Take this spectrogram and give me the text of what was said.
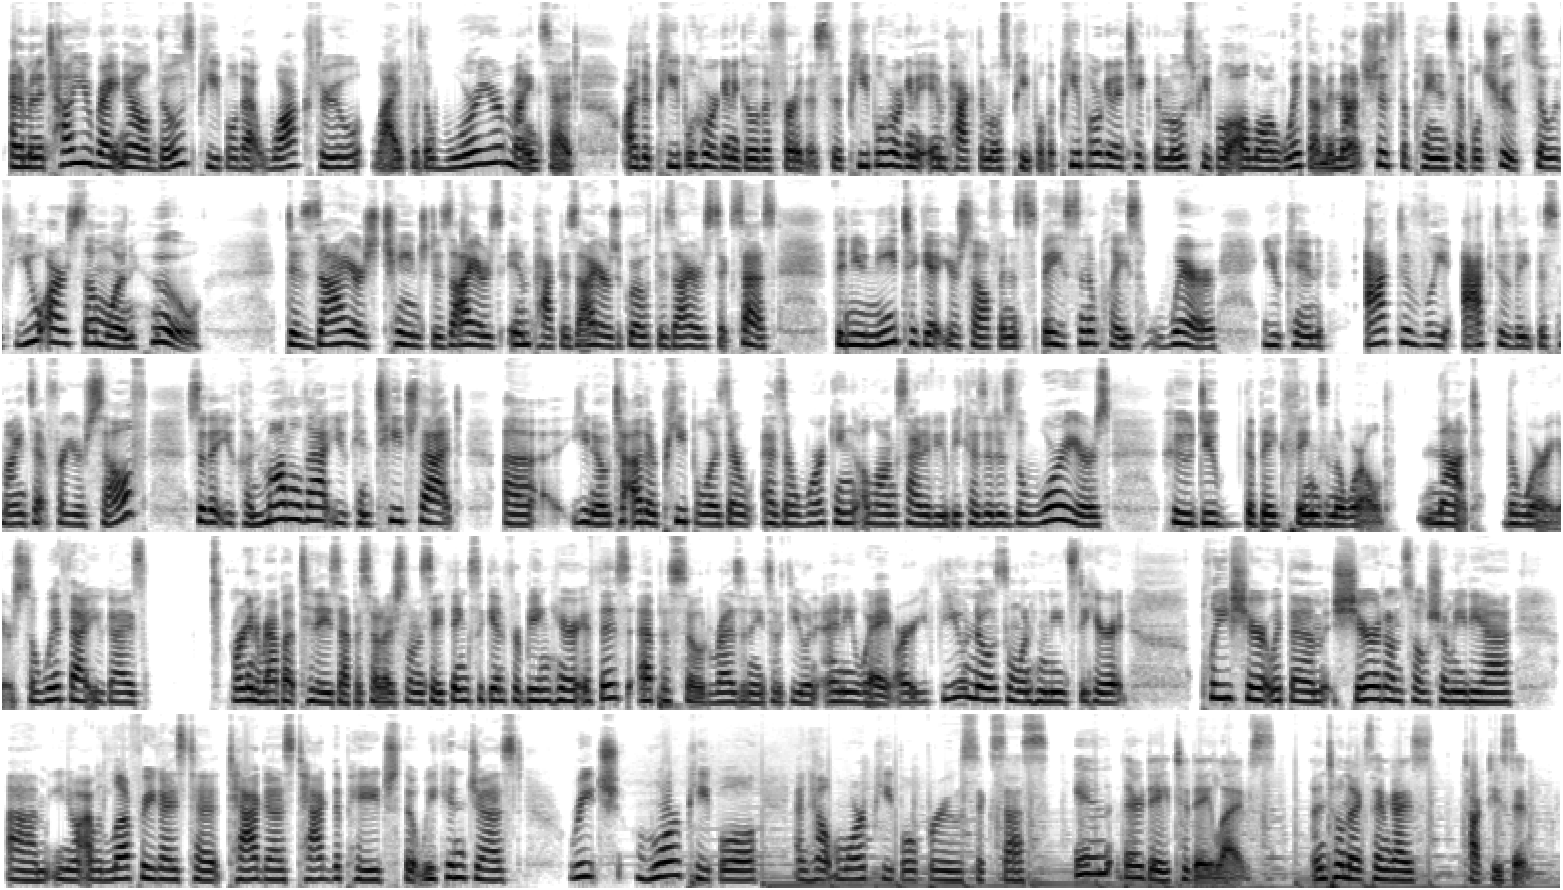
And I'm going to tell you right now, those people that walk through life with a warrior mindset are the people who are going to go the furthest, the people who are going to impact the most people, the people are going to take the most people along with them. And that's just the plain and simple truth. So if you are someone who desires change, desires impact, desires growth, desires success, then you need to get yourself in a space, in a place where you can actively activate this mindset for yourself so that you can model that you can teach that uh, you know to other people as they're as they're working alongside of you because it is the warriors who do the big things in the world not the worriers so with that you guys we're going to wrap up today's episode. I just want to say thanks again for being here. If this episode resonates with you in any way, or if you know someone who needs to hear it, please share it with them. Share it on social media. Um, you know, I would love for you guys to tag us, tag the page so that we can just reach more people and help more people brew success in their day to day lives. Until next time, guys, talk to you soon.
